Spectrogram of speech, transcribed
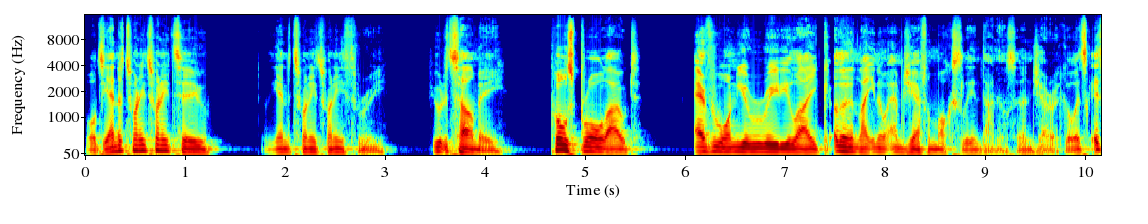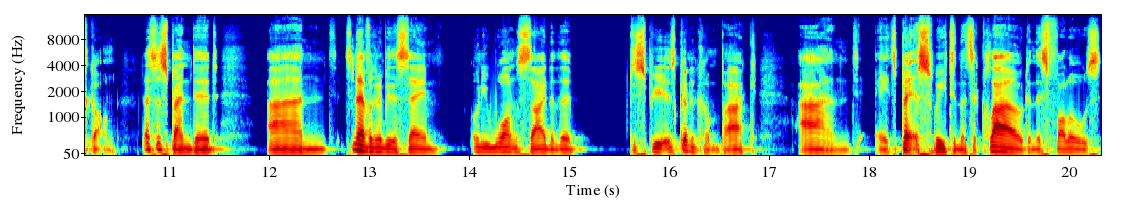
towards the end of 2022 and the end of 2023, if you were to tell me post brawl out, everyone you really like, other than like, you know, MJF and Moxley and Danielson and Jericho, it's, it's gone. They're suspended and it's never going to be the same. Only one side of the dispute is going to come back. And it's bittersweet, and there's a cloud, and this follows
